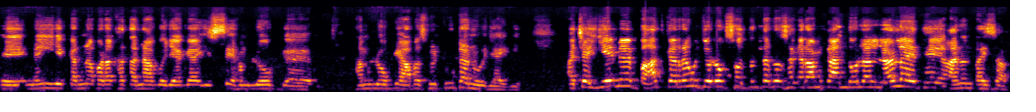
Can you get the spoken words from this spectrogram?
नहीं, ये करना बड़ा खतरनाक हो जाएगा, इससे हम लोग हम लोग के आपस में टूटन हो जाएगी। अच्छा ये मैं बात कर रहा हूँ, जो लोग स्वतंत्रता संग्राम का आंदोलन लड़ रहे थे, आनंद भाई साहब,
